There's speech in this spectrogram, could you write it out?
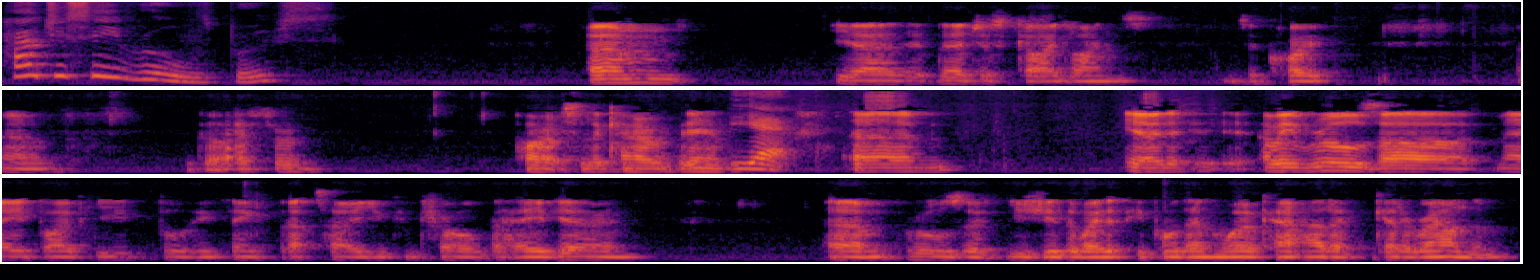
How do you see rules, Bruce? Um, yeah, they're, just guidelines. A quote. Um, the guy from Pirates of the Caribbean. Yeah. Um, you know, I mean, rules are made by people who think that's how you control behaviour, and um, rules are usually the way that people then work out how to get around them.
